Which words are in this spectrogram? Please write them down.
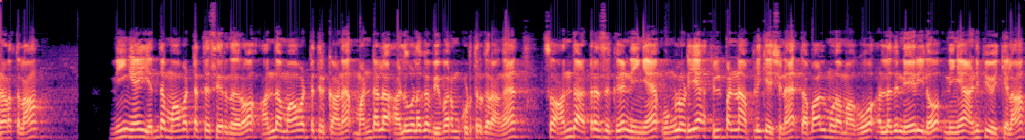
நடத்தலாம். நீங்கள் எந்த மாவட்டத்தை சேர்ந்தாரோ அந்த மாவட்டத்திற்கான மண்டல அலுவலக விவரம் கொடுத்துருக்குறாங்க. ஸோ அந்த அட்ரஸுக்கு நீங்கள் உங்களுடைய ஃபில் பண்ண அப்ளிகேஷனை தபால் மூலமாகவோ அல்லது நேரிலோ நீங்கள் அனுப்பி வைக்கலாம்.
